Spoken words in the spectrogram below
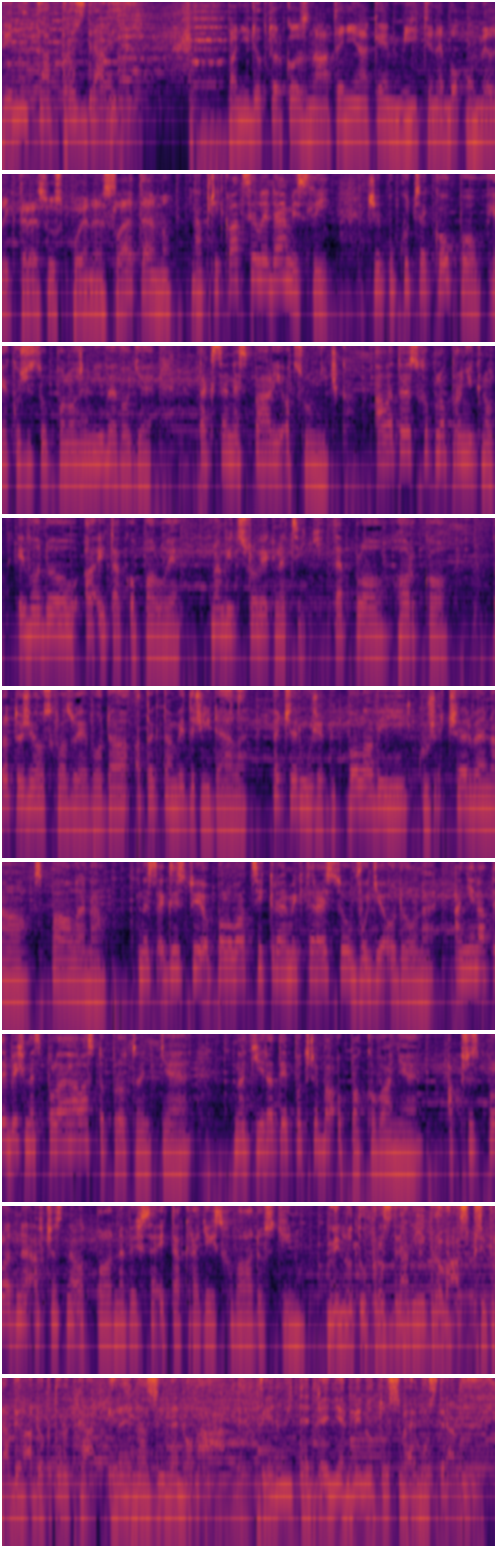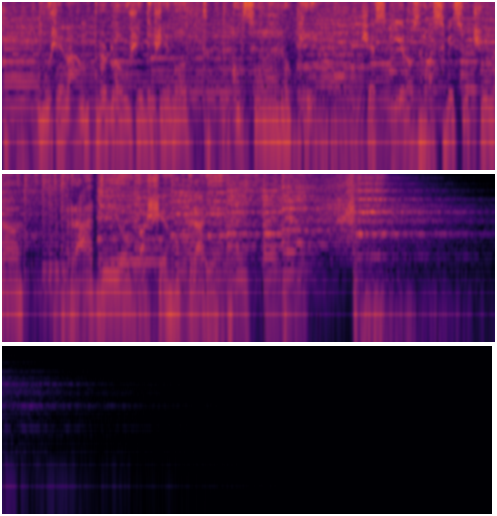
Minuta pro zdraví. Paní doktorko, znáte nějaké mýty nebo omily, které jsou spojené s létem? Například si lidé myslí, že pokud se koupou, jakože jsou ponořený ve vodě, tak se nespálí od sluníčka. Ale to je schopno proniknout i vodou a i tak opaluje. Navíc člověk necítí teplo, horko, protože ho schlazuje voda a tak tam vydrží déle. Večer může být bolavý, kůže červená, spálená. Dnes existují opalovací krémy, které jsou vodě odolné. Ani na ty bych nespoléhala stoprocentně, natírat je potřeba opakovaně a přes poledne a včasné odpoledne bych se i tak raději schovala do stínu. Minutu pro zdraví pro vás připravila doktorka Irena Zimenová. Věnujte denně minutu svému zdraví. Může vám prodloužit život o celé roky. Český rozhlas Vysočina, rádio vašeho kraje.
